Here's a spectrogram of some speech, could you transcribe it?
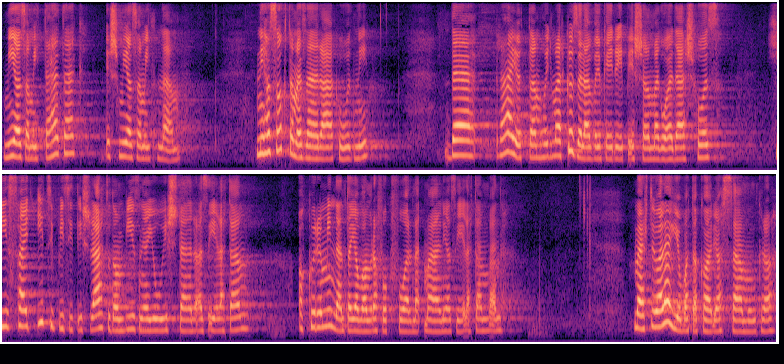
Mi az, amit tehetek, és mi az, amit nem? Néha szoktam ezen rákódni, de rájöttem, hogy már közelebb vagyok egy répéssel a megoldáshoz, hisz ha egy icipicit is rá tudom bízni a jó Istenre az életem, akkor ő mindent a javamra fog formálni az életemben. Mert ő a legjobbat akarja számunkra,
